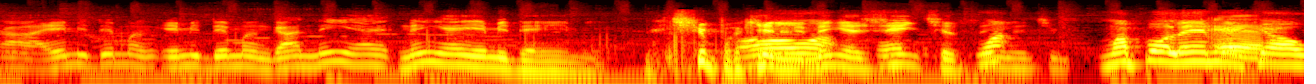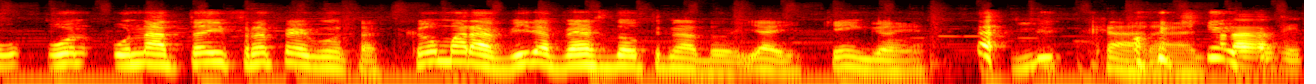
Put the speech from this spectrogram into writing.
Ah, MD, Man- MD mangá nem é, nem é MDM. Tipo, aquele ó, nem é gente, assim, uma- né? Tipo, Uma polêmica É. aqui, ó. O, o Natan e Fran pergunta: Cão Maravilha versus Doutrinador. E aí, quem ganha? ih, caralho. Que, Maravilha.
